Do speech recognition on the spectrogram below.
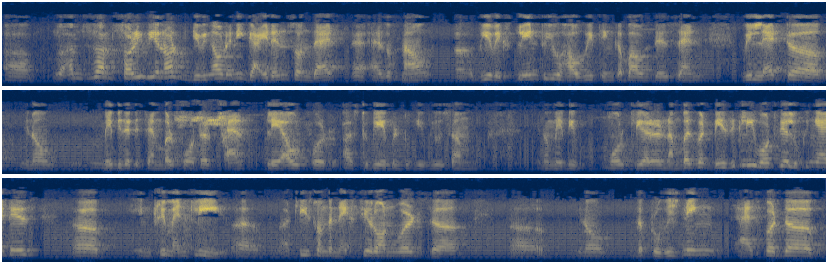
Uh, I'm, I'm sorry, we are not giving out any guidance on that uh, as of now. Uh, we have explained to you how we think about this and we'll let, uh, you know, maybe the December quarter play out for us to be able to give you some, you know, maybe more clearer numbers. But basically what we are looking at is uh, incrementally, uh, at least from the next year onwards, uh, uh, you know, the provisioning as per the,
